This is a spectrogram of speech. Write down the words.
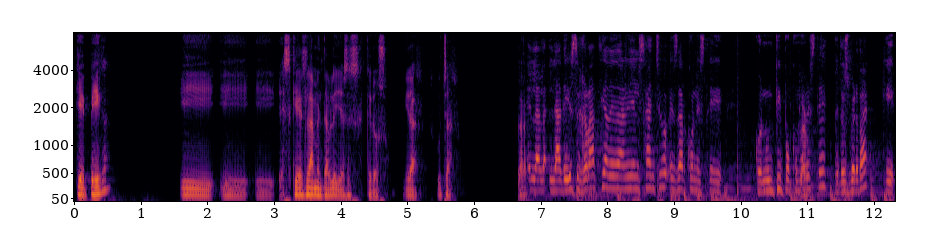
que pega. Y, y, es que es lamentable y es asqueroso. Mirar. Escuchar. La, desgracia de Daniel Sancho es dar con este, con un tipo como este, pero es verdad que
